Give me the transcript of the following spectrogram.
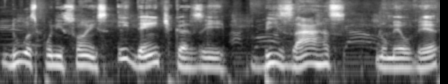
duas punições idênticas e bizarras, no meu ver,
